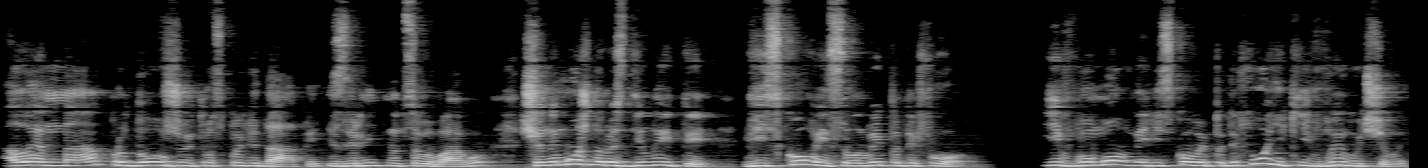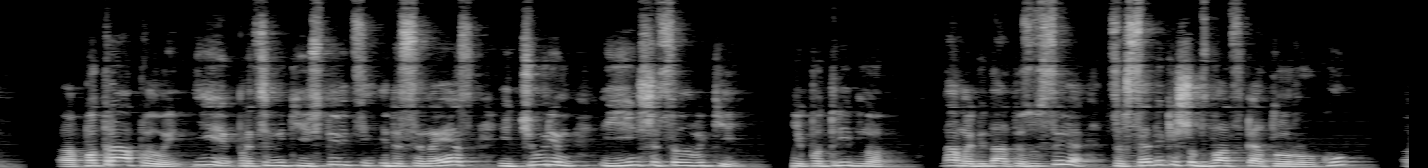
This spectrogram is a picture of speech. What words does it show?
Але нам продовжують розповідати, і зверніть на це увагу, що не можна розділити військовий і силовий ПДФО. І в умовний військовий ПДФО, який вилучили, потрапили і працівники юстиції, і ДСНС, і тюрім, і інші силовики. І потрібно нам віддати зусилля. Це все-таки, щоб з 25-го року е,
